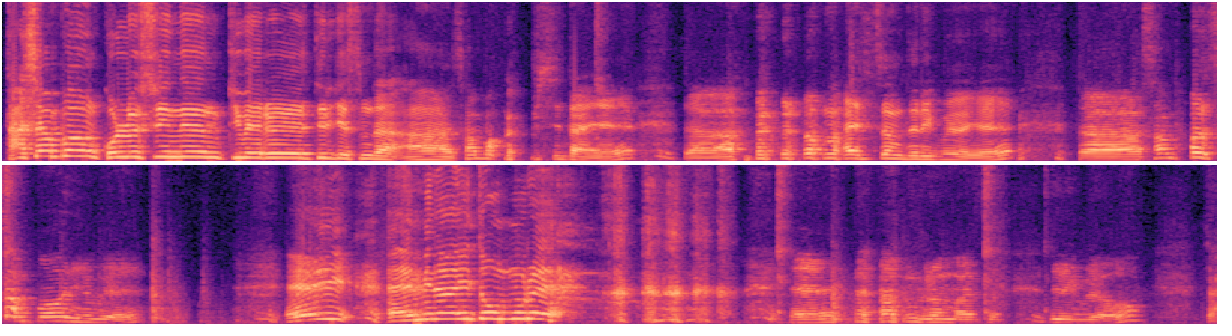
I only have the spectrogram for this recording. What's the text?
다시 한번 고를 수 있는 기회를 드리겠습니다. 아, 3번 갑시다, 예. 자, 그런 말씀 드리고요, 예. 자, 3번, 3번, 이고요. 에이, 에미나이 동물에! 예, 그런 말씀 드리고요. 자,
